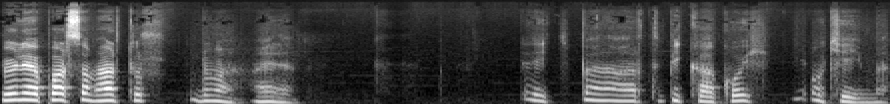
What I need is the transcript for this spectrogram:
Şöyle yaparsam her tur değil mi? Aynen. Evet, bana artı bir K koy. Okeyim ben.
